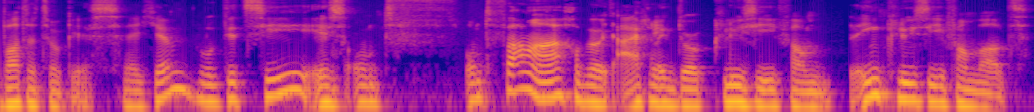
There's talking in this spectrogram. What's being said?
Wat het ook is, weet je? Hoe ik dit zie is ont, ontvangen gebeurt eigenlijk door inclusie van, inclusie van wat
